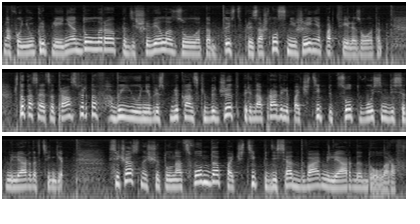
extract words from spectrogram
на фоне укрепления доллара подешевело золото, то есть произошло снижение портфеля золота. Что касается трансфертов, в июне в республиканский бюджет перенаправили почти 580 миллиардов тенге. Сейчас на счету нацфонда почти 52 миллиарда долларов.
